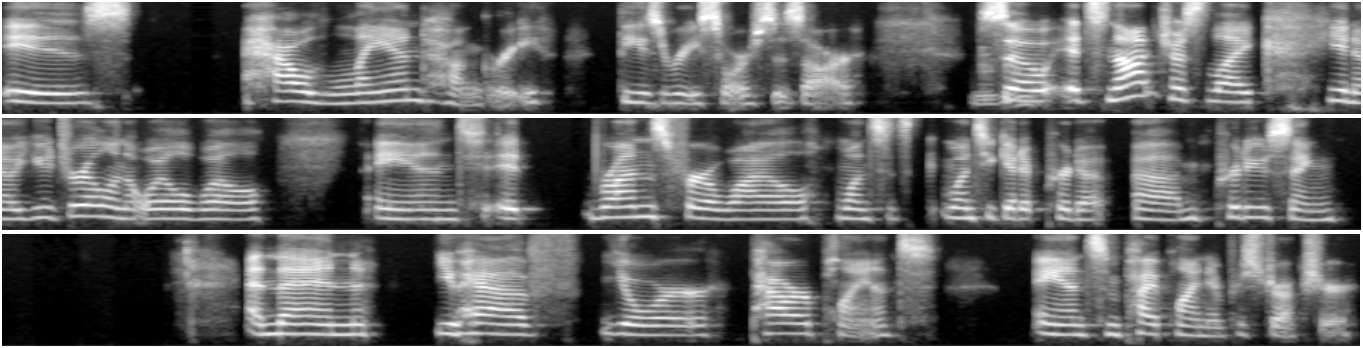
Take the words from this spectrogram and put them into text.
is how land hungry these resources are. Mm-hmm. So it's not just like, you know, you drill an oil well and it runs for a while once it's once you get it produ- um, producing. And then you have your power plant and some pipeline infrastructure.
